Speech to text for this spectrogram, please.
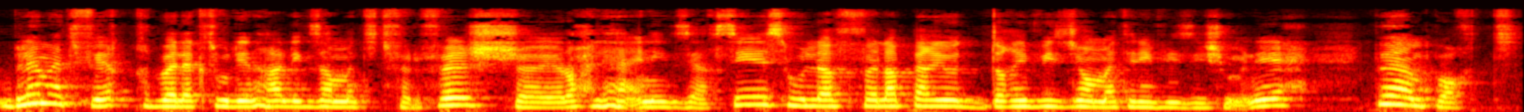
بلا ما تفيق بالك تولي نهار l'exam تتفرفش يروح لها un exercice ولا في la période de révision ما تريفيزيش مليح. peu importe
